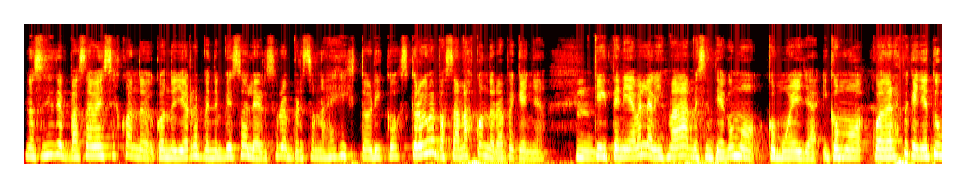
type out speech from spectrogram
No sé si te pasa a veces cuando, cuando yo de repente empiezo a leer sobre personajes históricos. Creo que me pasaba más cuando era pequeña. Mm, Que tenía la misma me sentía como, como ella. Y como cuando eras pequeña tu,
